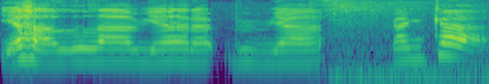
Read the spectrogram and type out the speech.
ya Allah'ım ya Rabbim ya. Kanka.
